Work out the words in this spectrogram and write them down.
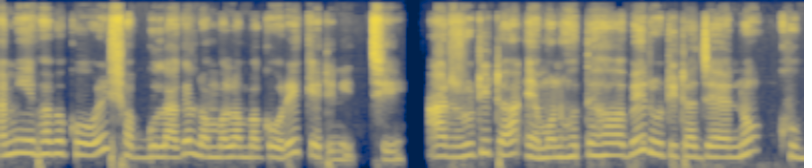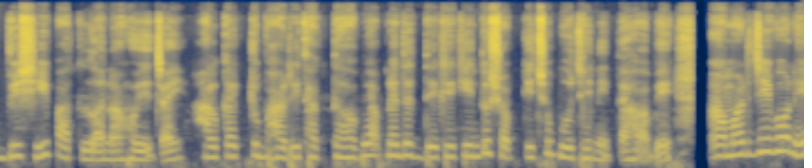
আমি এভাবে করে সবগুলো আগে লম্বা লম্বা করে কেটে নিচ্ছি। আর রুটিটা এমন হতে হবে, রুটিটা যেন খুব বেশি পাতলা না হয়ে যায়। হালকা একটু ভারী থাকতে হবে, আপনাদের দেখে কিন্তু সবকিছু বুঝে নিতে হবে। আমার জীবনে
